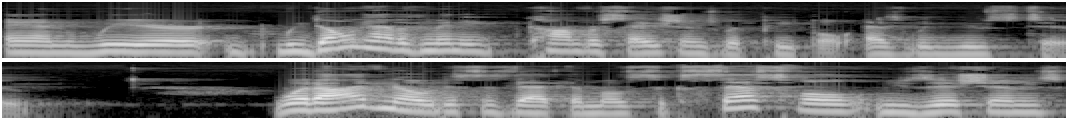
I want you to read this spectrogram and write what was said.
and we're we don't have as many conversations with people as we used to. What I've noticed is that the most successful musicians,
